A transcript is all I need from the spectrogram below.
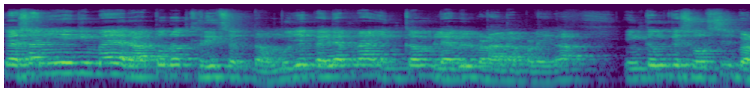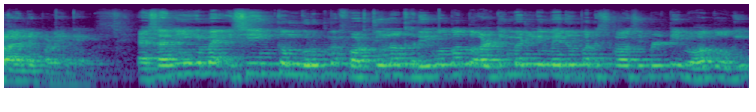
तो ऐसा नहीं है कि मैं रातों रात खरीद सकता हूँ, मुझे पहले अपना इनकम लेवल बढ़ाना पड़ेगा इनकम के सोर्सेज बढ़ाने पड़ेंगे। ऐसा नहीं है कि मैं इसी इनकम ग्रुप में फॉर्चूनर खरीदूँगा तो अल्टीमेटली मेरे ऊपर रिस्पॉन्सिबिलिटी बहुत होगी,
